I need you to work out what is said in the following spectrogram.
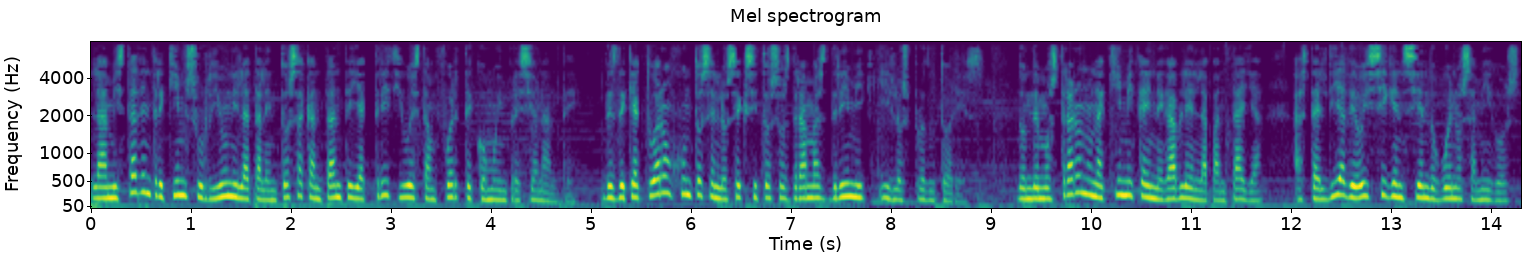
La amistad entre Kim Soo-ryun y la talentosa cantante y actriz Yu es tan fuerte como impresionante. Desde que actuaron juntos en los exitosos dramas Dreaming y Los Productores donde mostraron una química innegable en la pantalla, hasta el día de hoy siguen siendo buenos amigos,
